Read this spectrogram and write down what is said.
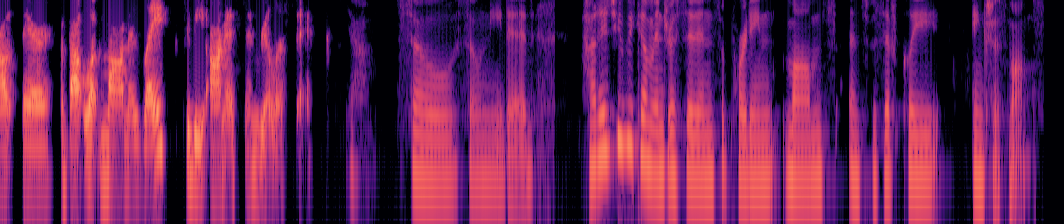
out there about what mom is like to be honest and realistic. Yeah, so, so needed. How did you become interested in supporting moms and specifically anxious moms?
